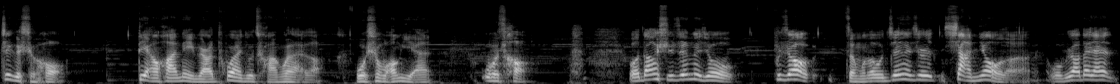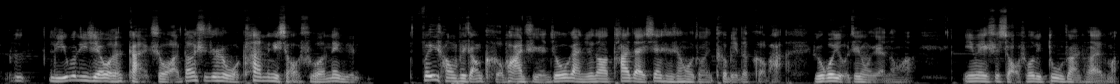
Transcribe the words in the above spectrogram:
这个时候，电话那边突然就传过来了：“我是王岩。”我操！我当时真的就不知道怎么了，我真的就是吓尿了。我不知道大家理不理解我的感受啊？当时就是我看那个小说那个。非常非常可怕之人，就我感觉到他在现实生活中也特别的可怕。如果有这种人的话，因为是小说里杜撰出来的嘛，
